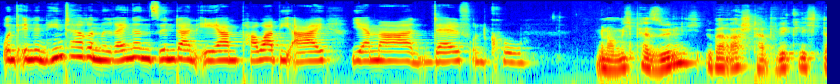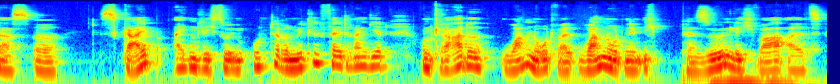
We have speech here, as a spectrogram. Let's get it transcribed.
und in den hinteren Rängen sind dann eher Power BI, Yammer, Delph und Co. Genau, mich persönlich überrascht hat wirklich, dass äh, Skype eigentlich so im unteren Mittelfeld rangiert und gerade OneNote, weil OneNote nehme ich persönlich wahr als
